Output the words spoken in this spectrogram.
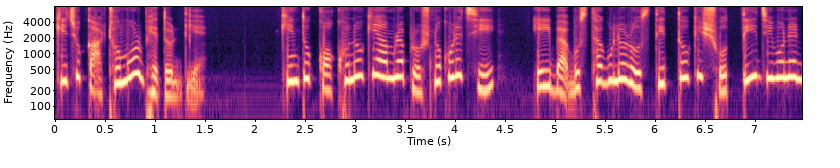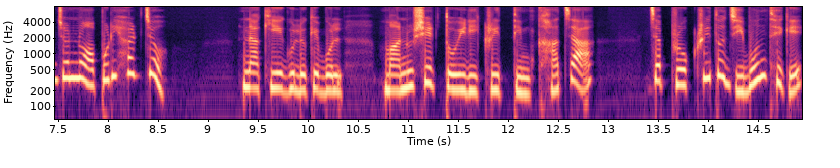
কিছু কাঠামোর ভেতর দিয়ে। কিন্তু কখনো কি আমরা প্রশ্ন করেছি, এই ব্যবস্থাগুলোর অস্তিত্ব কি সত্যিই জীবনের জন্য অপরিহার্য? নাকি এগুলো কেবল মানুষের তৈরি কৃত্রিম খাঁচা যা প্রকৃত জীবন থেকে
